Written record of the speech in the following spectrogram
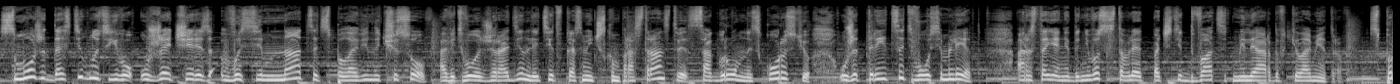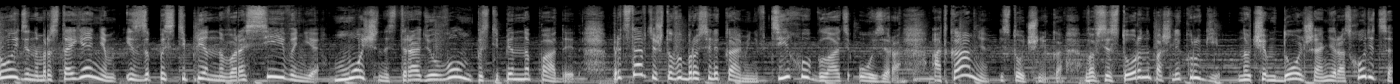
сможет достигнуть его уже через 18 с половиной часов. А ведь Voyager 1 летит в космическом пространстве с огромной скоростью уже 38 лет, а расстояние до него составляет почти 20 миллиардов километров. С пройденным расстоянием из-за постепенного рассеивания мощность радиоволн постепенно падает. Представьте, что вы бросили камень в тихую гладь озера. От камня, источника, во все стороны пошли круги. Но чем дольше они расходятся,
